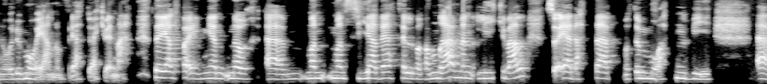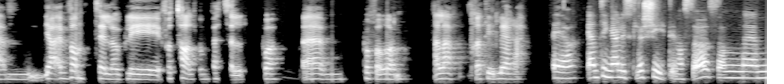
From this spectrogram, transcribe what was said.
noe du må igjennom fordi at du er kvinne. Det hjelper ingen når eh, man, man, sier det til hverandre, men likevel så er dette på en måte, måten vi eh, ja, er vant til å bli fortalt om fødsel på, um, på forhånd. Eller fra tidligere. Ja, En ting jeg har lyst til å skyte inn også, som um,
